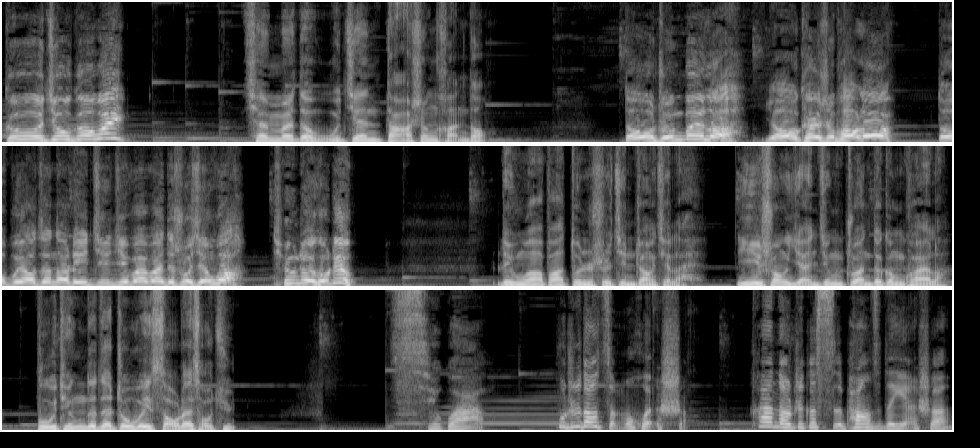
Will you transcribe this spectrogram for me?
各就各位。前面的舞间大声喊道：“都准备了，要开始跑了，都不要在那里唧唧歪歪的说闲话，听这口令。”林阿八顿时紧张起来，一双眼睛转得更快了，不停地在周围扫来扫去。奇怪了，不知道怎么回事，看到这个死胖子的眼神，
